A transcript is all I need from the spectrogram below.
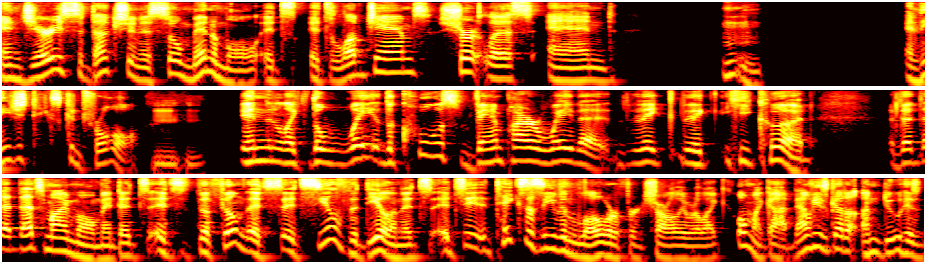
And Jerry's seduction is so minimal. It's it's love jams, shirtless, and mm-mm. and he just takes control. Mm-hmm. In like the way, the coolest vampire way that they, they he could. That, that that's my moment. It's it's the film. It's it seals the deal, and it's it's it takes us even lower for Charlie. We're like, oh my god, now he's got to undo his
